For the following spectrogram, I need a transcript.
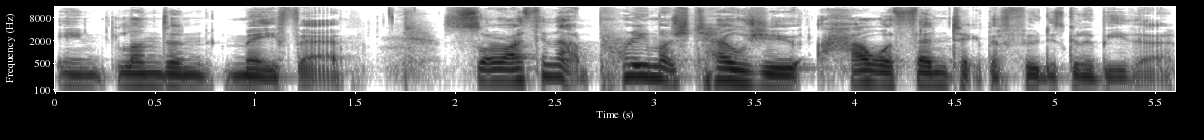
in London Mayfair. So I think that pretty much tells you how authentic the food is going to be there.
